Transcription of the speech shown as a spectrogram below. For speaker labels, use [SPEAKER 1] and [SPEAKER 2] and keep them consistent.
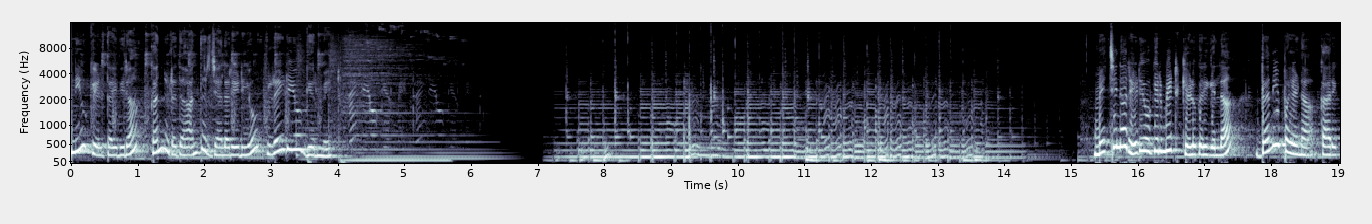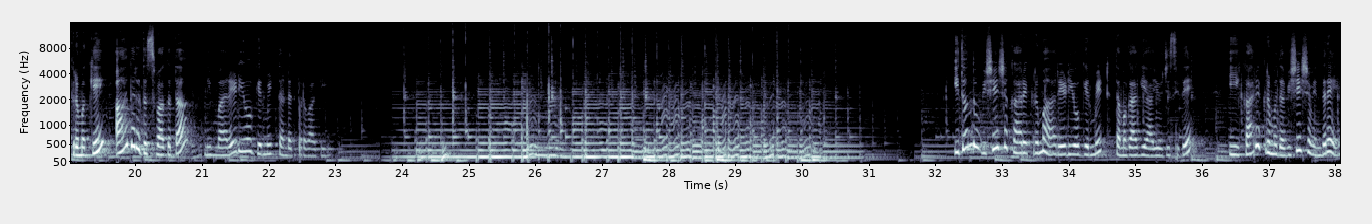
[SPEAKER 1] ನೀವು ಕೇಳ್ತಾ ಇದ್ದೀರಾ ಕನ್ನಡದ ಅಂತರ್ಜಾಲ ರೇಡಿಯೋ ರೇಡಿಯೋ ಗಿರ್ಮಿಟ್. ಮೆಚ್ಚಿನ ರೇಡಿಯೋ ಗಿರ್ಮಿಟ್ ಕೇಳುಗರಿಗೆಲ್ಲ ದನಿ ಪಯಣ ಕಾರ್ಯಕ್ರಮಕ್ಕೆ ಆದರದ ಸ್ವಾಗತ ನಿಮ್ಮ ರೇಡಿಯೋ ಗಿರ್ಮಿಟ್ ತಂಡದ ಪರವಾಗಿ. ವಿಶೇಷ ಕಾರ್ಯಕ್ರಮ ರೇಡಿಯೋ ಗಿರ್ಮಿಟ್ ತಮಗಾಗಿ ಆಯೋಜಿಸಿದೆ. ಈ ಕಾರ್ಯಕ್ರಮದ ವಿಶೇಷವೆಂದರೆ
